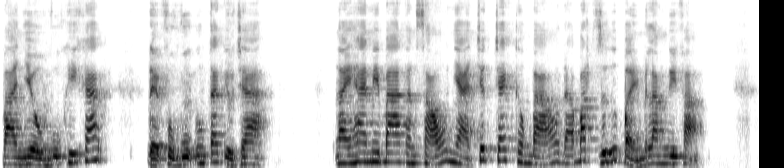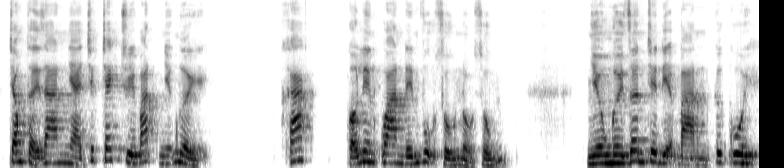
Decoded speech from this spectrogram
và nhiều vũ khí khác để phục vụ công tác điều tra. Ngày 23 tháng 6, nhà chức trách thông báo đã bắt giữ 75 nghi phạm. Trong thời gian nhà chức trách truy bắt những người khác có liên quan đến vụ súng nổ súng, nhiều người dân trên địa bàn Cư Cui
